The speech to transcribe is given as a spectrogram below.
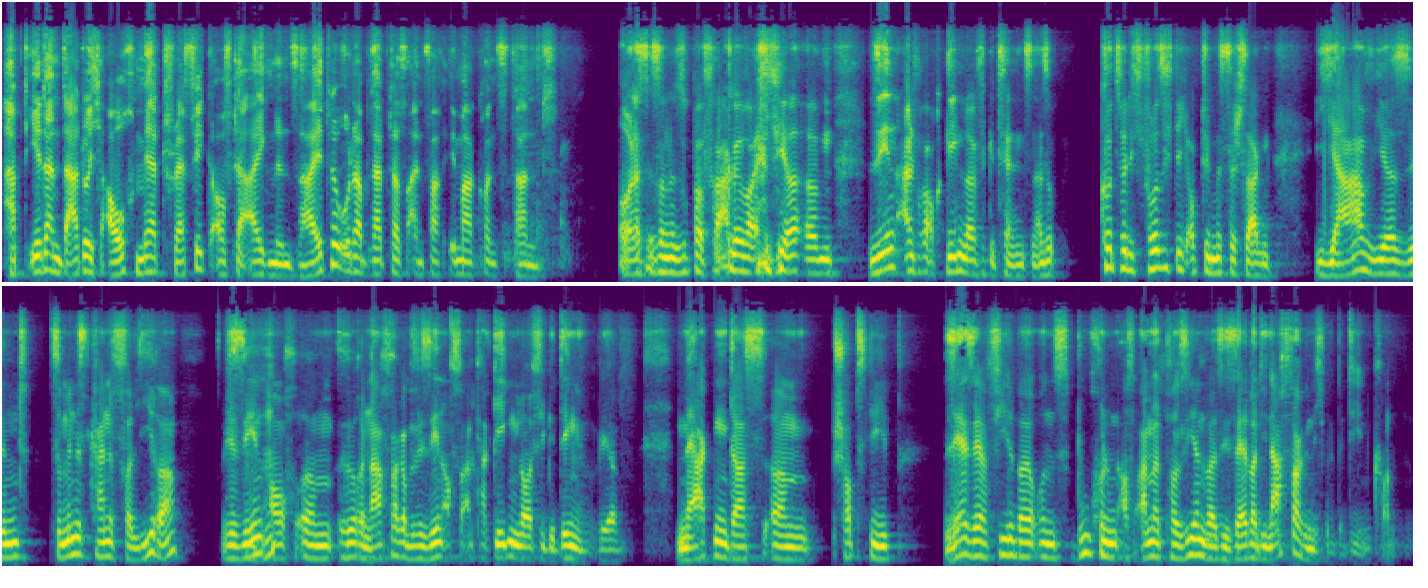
Habt ihr dann dadurch auch mehr Traffic auf der eigenen Seite oder bleibt das einfach immer konstant? Oh, das ist so eine super Frage, weil wir ähm, sehen einfach auch gegenläufige Tendenzen. Also kurz würde ich vorsichtig optimistisch sagen, ja, wir sind zumindest keine Verlierer. Wir sehen mhm. auch ähm, höhere Nachfrage, aber wir sehen auch so ein paar gegenläufige Dinge. Wir merken, dass ähm, Shops, die sehr, sehr viel bei uns buchen, auf einmal pausieren, weil sie selber die Nachfrage nicht mehr bedienen konnten.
